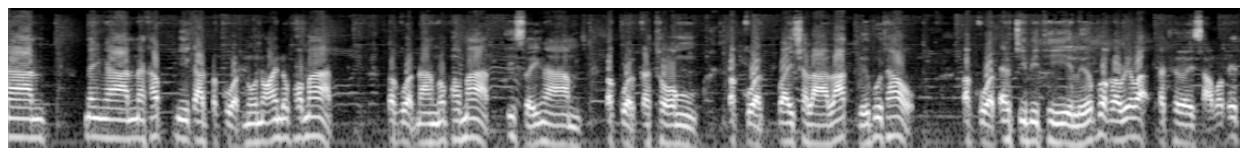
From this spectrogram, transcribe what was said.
งานในงานนะครับมีการประกวดหนูน้อยนพมาศประกวดนางนพมาศที่สวยงาม ประกวดกระทง ประกวดวัยชราลักษ์หรือผู้เฒ่า ประกวด LGBT หรือพวกเราเรียกว่ากระเทยสาวประเภท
